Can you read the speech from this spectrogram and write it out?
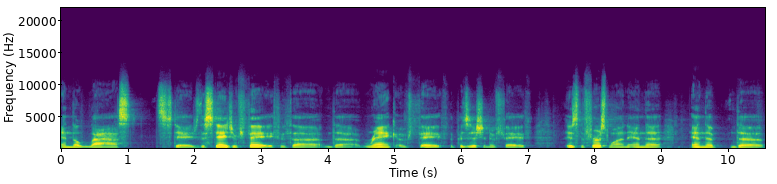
and the last stage, the stage of faith, the the rank of faith, the position of faith, is the first one, and the and the the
